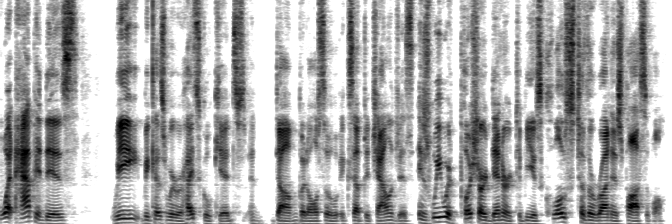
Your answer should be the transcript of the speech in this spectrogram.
what happened is we, because we were high school kids and dumb, but also accepted challenges, is we would push our dinner to be as close to the run as possible.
